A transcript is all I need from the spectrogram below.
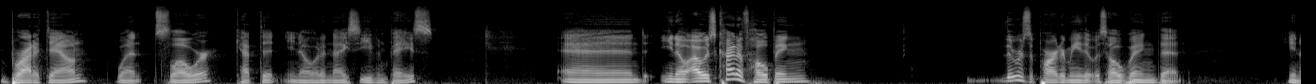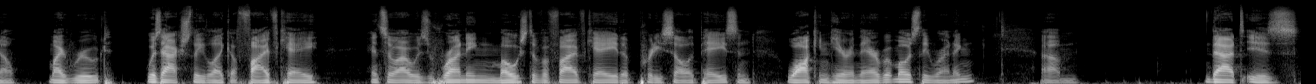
brought it down, went slower, kept it, you know, at a nice even pace. And, you know, I was kind of hoping there was a part of me that was hoping that, you know, my route was actually like a 5K. And so I was running most of a 5K at a pretty solid pace and walking here and there, but mostly running. Um, that is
